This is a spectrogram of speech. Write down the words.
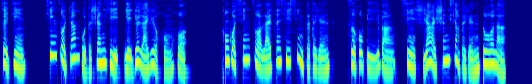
最近，星座占卜的生意也越来越红火，通过星座来分析性格的人，似乎比以往信十二生肖的人多了。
